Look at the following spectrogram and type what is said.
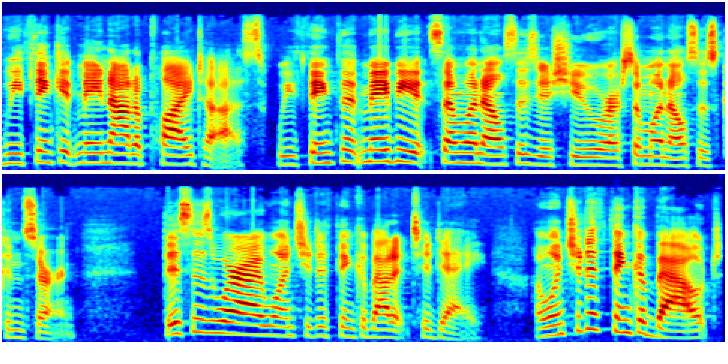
We think it may not apply to us. We think that maybe it's someone else's issue or someone else's concern. This is where I want you to think about it today. I want you to think about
